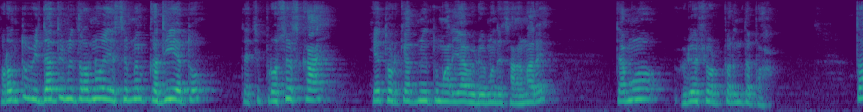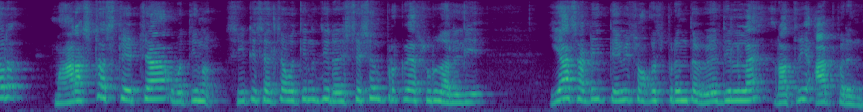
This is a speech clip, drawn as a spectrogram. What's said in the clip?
परंतु विद्यार्थी मित्रांनो एस एम एल कधी येतो त्याची प्रोसेस काय हे थोडक्यात मी तुम्हाला या व्हिडिओमध्ये सांगणार आहे. त्यामुळं व्हिडिओ शेवटपर्यंत पहा. तर महाराष्ट्र स्टेटच्या वतीनं सी टी सेलच्या वतीनं जी रजिस्ट्रेशन प्रक्रिया सुरू झालेली आहे यासाठी तेवीस ऑगस्टपर्यंत वेळ दिलेला आहे रात्री आठपर्यंत.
